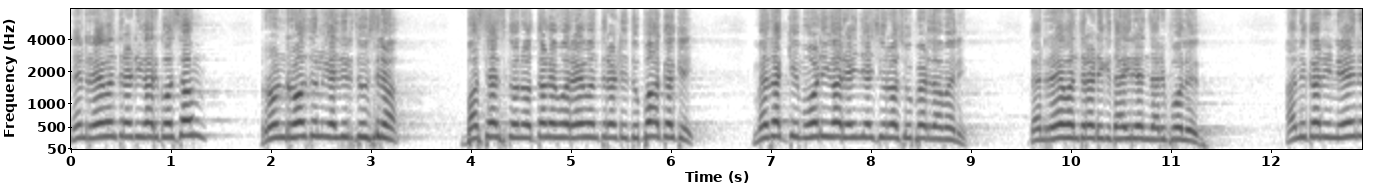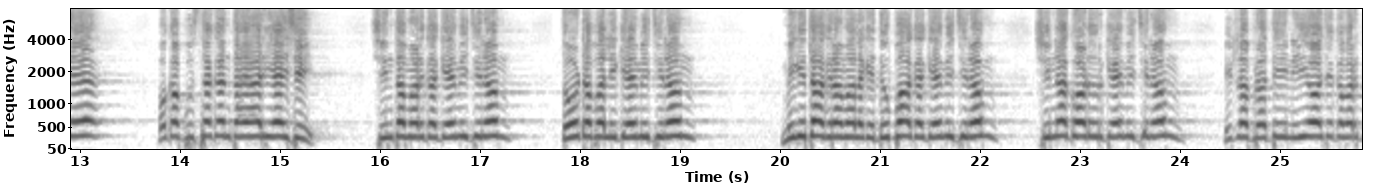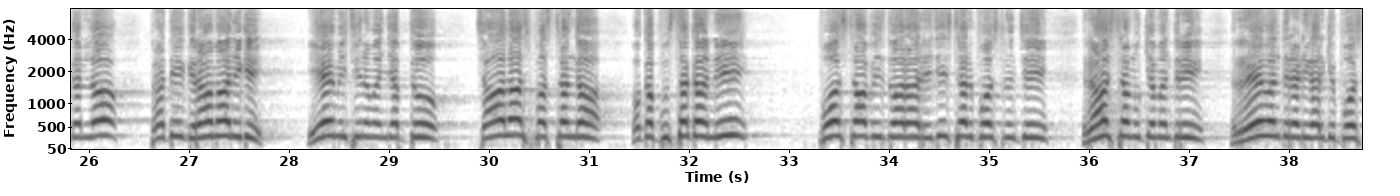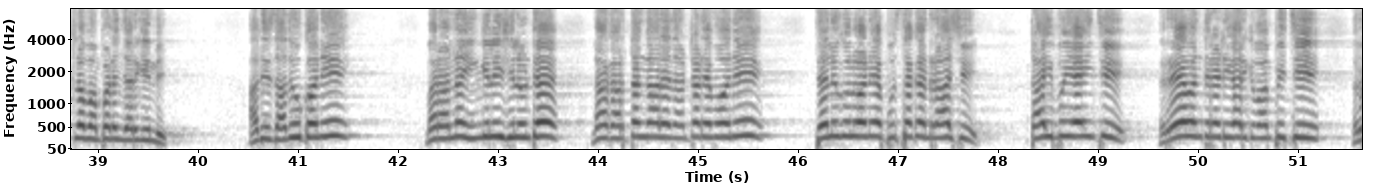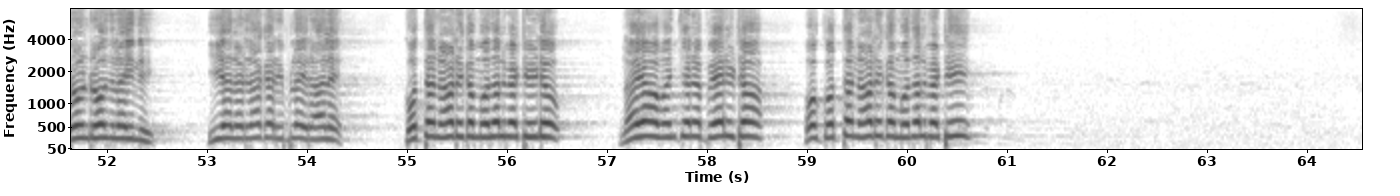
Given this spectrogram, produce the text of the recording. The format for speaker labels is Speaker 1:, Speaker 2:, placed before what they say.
Speaker 1: నేను రేవంత్ రెడ్డి గారి కోసం రెండు రోజులుగా ఎదురు చూసిన బస్ వేసుకొని వస్తాడేమో రేవంత్ రెడ్డి దుబ్బాకకి మెదక్కి మోడీ గారు ఏం చేసిరో చూపెడదామని. కానీ రేవంత్ రెడ్డికి ధైర్యం సరిపోలేదు. అందుకని నేనే ఒక పుస్తకం తయారు చేసి చింతమడకకి ఏమిచ్చినాం తోటపల్లికి ఏమిచ్చినాం మిగతా గ్రామాలకి దుబ్బాకకి ఏమిచ్చినాం చిన్న కోడూరుకి ఏమిచ్చినాం ఇట్లా ప్రతి నియోజకవర్గంలో ప్రతి గ్రామానికి ఏమి ఇచ్చినామని చెప్తూ చాలా స్పష్టంగా ఒక పుస్తకాన్ని పోస్ట్ ఆఫీస్ ద్వారా రిజిస్టర్ పోస్ట్ నుంచి రాష్ట్ర ముఖ్యమంత్రి రేవంత్ రెడ్డి గారికి పోస్ట్లో పంపడం జరిగింది. అది చదువుకొని మరి అన్న ఇంగ్లీషులు ఉంటే నాకు అర్థం కాలేదు అంటాడేమో అని తెలుగులోనే పుస్తకం రాసి టైపు చేయించి రేవంత్ రెడ్డి గారికి పంపించి రెండు రోజులైంది. ఇవాళ దాకా రిప్లై రాలే. కొత్త నాటకం మొదలుపెట్టిండు. నయా వంచన పేరిట ఓ కొత్త నాటకం మొదలుపెట్టి.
